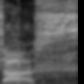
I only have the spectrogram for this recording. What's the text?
sauce.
